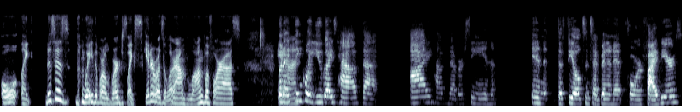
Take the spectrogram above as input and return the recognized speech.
old like this is the way the world works. Like Skinner was around long before us. But and- I think what you guys have that I have never seen in the field since I've been in it for five years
